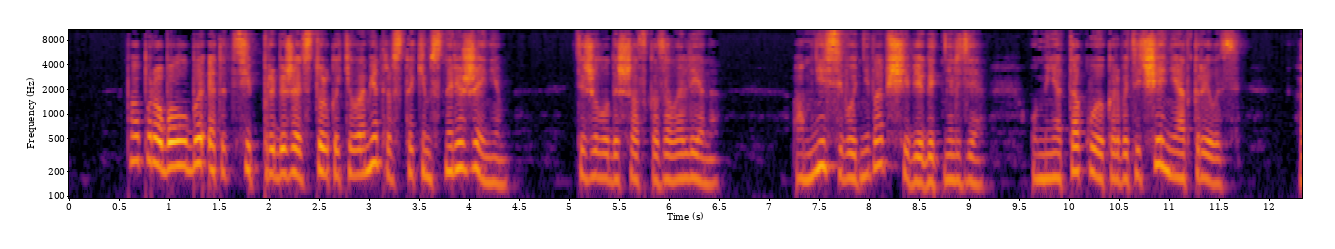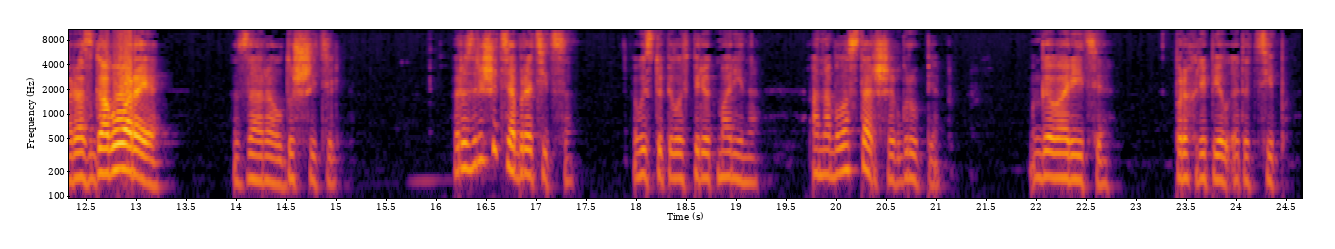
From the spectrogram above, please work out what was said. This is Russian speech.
Попробовал бы этот тип пробежать столько километров с таким снаряжением. Тяжело дыша, сказала Лена. А мне сегодня вообще бегать нельзя. У меня такое кровотечение открылось. «Разговоры!» — заорал душитель. «Разрешите обратиться?» — выступила вперед Марина. Она была старшая в группе. «Говорите», — прохрипел этот тип. —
